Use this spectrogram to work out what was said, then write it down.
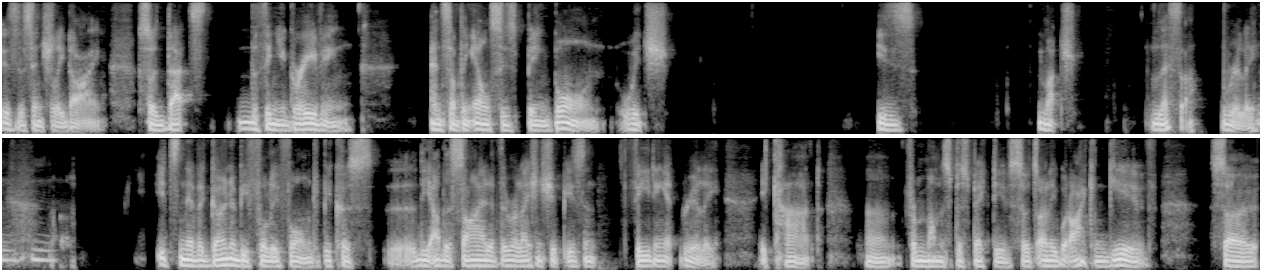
is essentially dying. So that's the thing you're grieving and something else is being born which is much lesser really Mhm. it's never going to be fully formed because uh, the other side of the relationship isn't feeding it really. It can't um, from mum's perspective. So it's only what I can give. So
